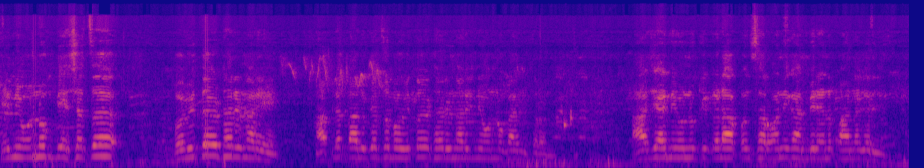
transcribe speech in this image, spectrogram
ही निवडणूक देशाचं भवितव्य ठरवणारी आहे आपल्या तालुक्याचं भवितव्य ठरवणारी निवडणूक आहे मित्रांनो आज या निवडणुकीकडे आपण सर्वांनी गांभीर्यानं पाहणं गरजेचं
